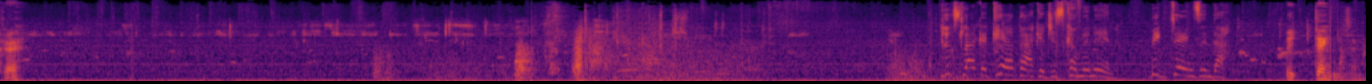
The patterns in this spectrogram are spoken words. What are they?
Okay. Looks like a care package is coming in. Big things in that. Big things in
